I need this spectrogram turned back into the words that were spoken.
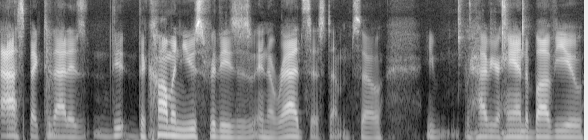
aspect to that is the, the common use for these is in a rad system. So you have your hand above you,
